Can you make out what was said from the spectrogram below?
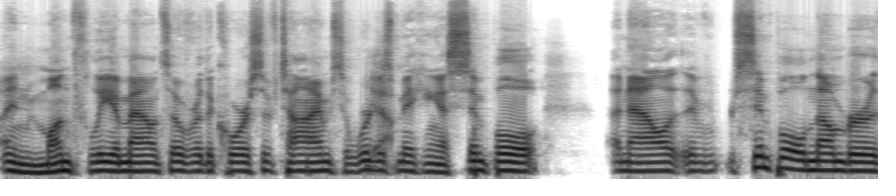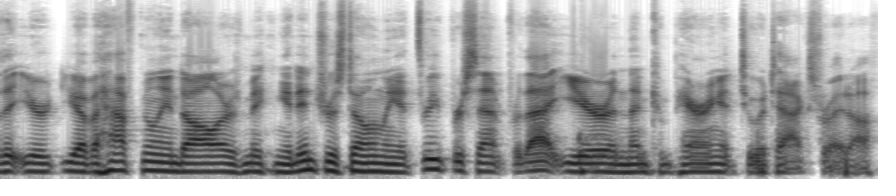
in monthly amounts over the course of time. So we're just making a simple analysis, simple number that you're, you have a half million dollars, making it interest only at 3% for that year and then comparing it to a tax write off.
